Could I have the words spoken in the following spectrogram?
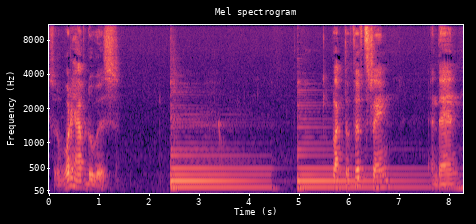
So what you have to do is pluck the fifth string and then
